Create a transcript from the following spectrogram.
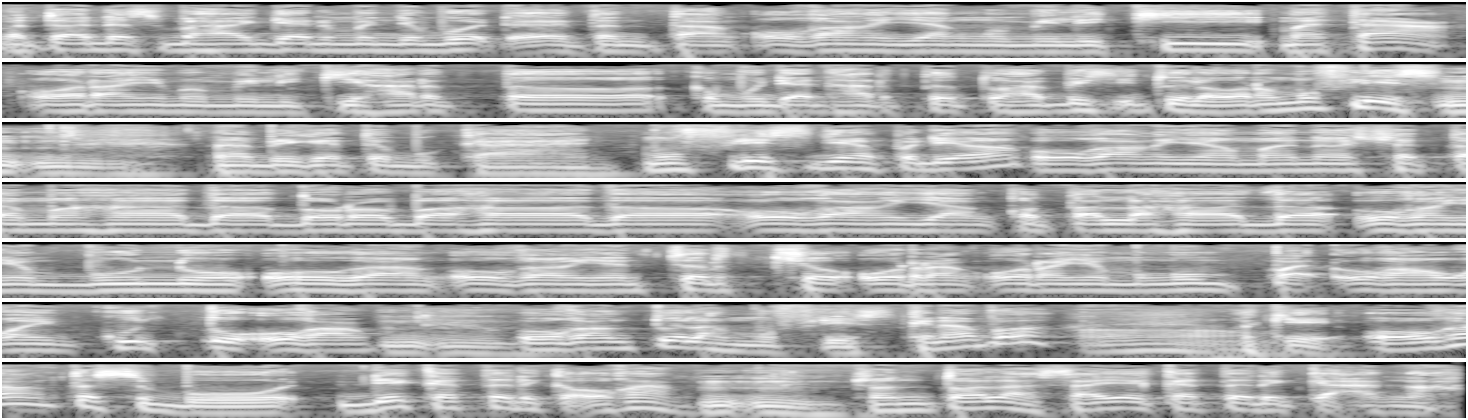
betul ada sebahagian menyebut eh, tentang orang yang memiliki mata, orang yang memiliki harta, kemudian harta tu habis itulah orang muflis. Mm-mm. Nabi kata bukan. Muflis ni apa dia? Orang yang mana syatama hadha, daraba orang yang qatala orang yang bunuh orang, orang yang cerca orang, orang yang mengumpat orang, orang yang kutuk orang. Mm-mm. Orang itulah muflis. Kenapa? Oh. Okey, orang tersebut dia kata dekat orang. Mm-mm. Contohlah saya kata dekat Angah.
